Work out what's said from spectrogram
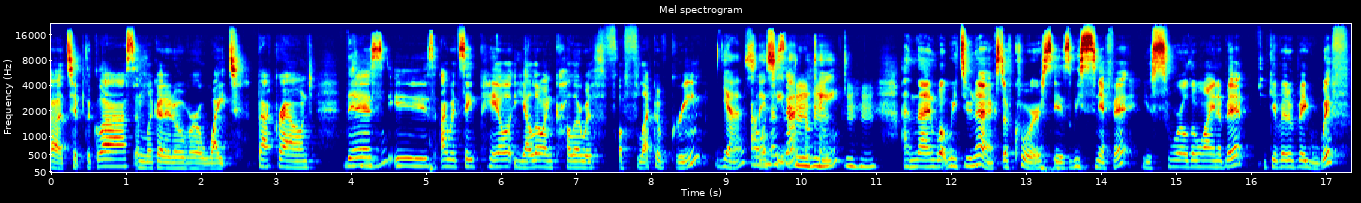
uh, tip the glass and look at it over a white background. This Mhm. is, I would say, pale yellow in color with a fleck of green. Yes, I I, see say- that. Mhm, Okay. mhm. And then what we do next, of course, is we sniff it. You swirl the wine a bit, give it a big whiff.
